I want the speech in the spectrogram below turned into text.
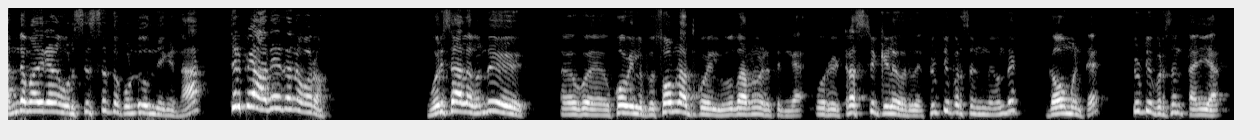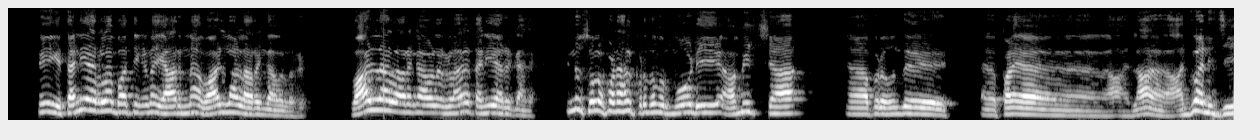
அந்த மாதிரியான ஒரு சிஸ்டத்தை கொண்டு வந்தீங்கன்னா திருப்பி அதே தானே வரும். ஒரிசால வந்து கோவில் இப்போ சோம்நாத் கோயில் உதாரணம் எடுத்துங்க ஒரு ட்ரஸ்ட் கீழே வருது. ஃபிஃப்டி பர்சன்ட் வந்து கவர்மெண்ட்டு ஃபிஃப்டி பர்சன்ட் தனியார். நீங்க தனியார்லாம் பார்த்தீங்கன்னா யாருன்னா வாழ்நாள் அறங்காவலர்கள் வாழ்நாள் அறங்காவலர்களாக தனியாக இருக்காங்க. இன்னும் சொல்லப்போனால் பிரதமர் மோடி அமித்ஷா அப்புறம் வந்து பழைய அத்வானிஜி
